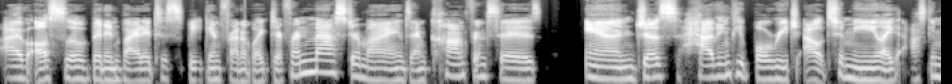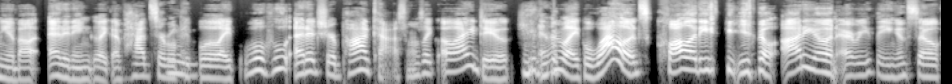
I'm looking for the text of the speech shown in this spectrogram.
I've also been invited to speak in front of like different masterminds and conferences and just having people reach out to me, like asking me about editing. Like I've had several mm. people like, well, who edits your podcast? And I was like, oh, I do. and they're like, wow, it's quality, you know, audio and everything. And so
